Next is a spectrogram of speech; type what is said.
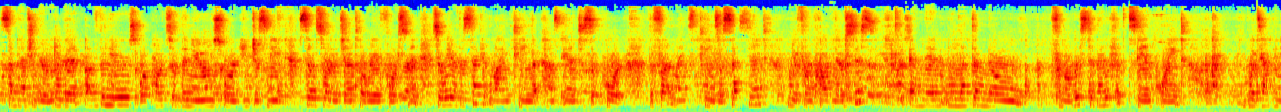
sometimes you hear a little bit of the news or parts of the news, or you just need some sort of gentle reinforcement. So we have the second line team that comes in to support the frontline team's assessment. We affirm prognosis, and then we let them know from a risk to benefit standpoint what's happening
